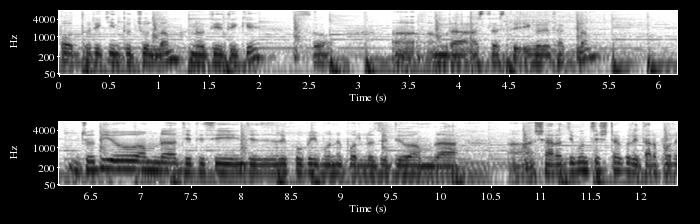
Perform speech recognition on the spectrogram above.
পথ ধরে কিন্তু চললাম নদীর দিকে। সো আমরা আস্তে আস্তে এগোতে থাকলাম। যদিও আমরা যেতেছি, যেতে যেতে খুবই মনে পড়ল, যদিও আমরা সারা জীবন চেষ্টা করি, তারপরে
